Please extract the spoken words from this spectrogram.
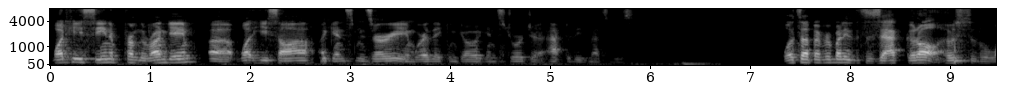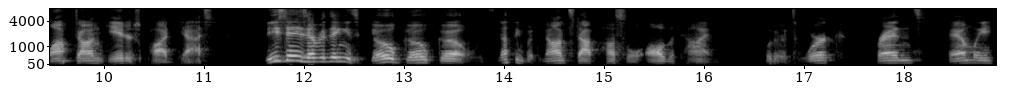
what he's seen from the run game, uh, what he saw against Missouri, and where they can go against Georgia after these messages. What's up, everybody? This is Zach Goodall, host of the Locked On Gators podcast. These days, everything is go, go, go. It's nothing but nonstop hustle all the time. Whether it's work, friends, family,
